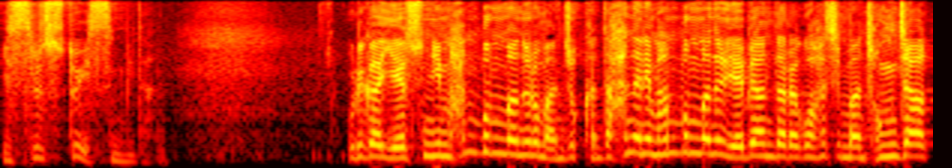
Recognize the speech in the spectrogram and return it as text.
있을 수도 있습니다. 우리가 예수님 한 분만으로 만족한다, 하나님 한 분만을 예배한다라고 하지만 정작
